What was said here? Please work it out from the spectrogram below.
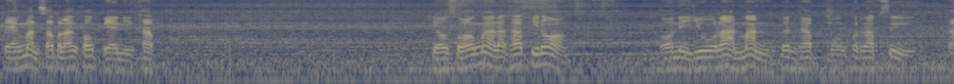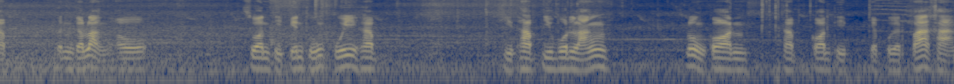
แปลงมั่นสับหลังของแปลงนี้ครับเที่ยวสองมาแล้วครับ พี่น้องตอนนี้อยู่ร้านมั่นเพื่อนครับมองเพื่อนรับซื้อครับเพื่อนกำลังเอาส่วนที่เป็นถุงปุ๋ยครับ ที่ทับอยู่บนหลังโล่งก่อนครับก่อนที่จะเปิดฟ้าข่าง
